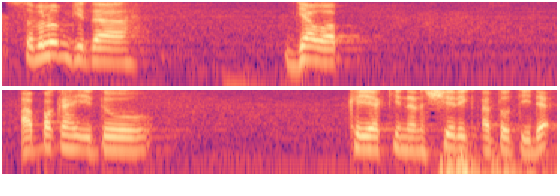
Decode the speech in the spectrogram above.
Sebelum kita jawab apakah itu keyakinan syirik atau tidak?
